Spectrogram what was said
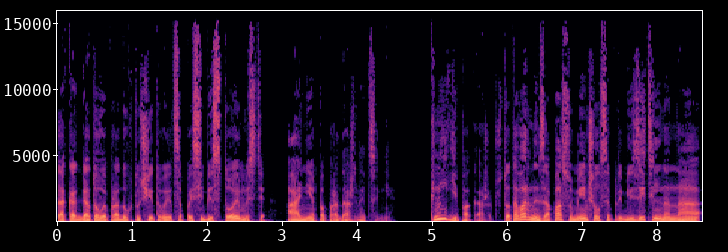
так как готовый продукт учитывается по себестоимости, а не по продажной цене. Книги покажут, что товарный запас уменьшился приблизительно на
